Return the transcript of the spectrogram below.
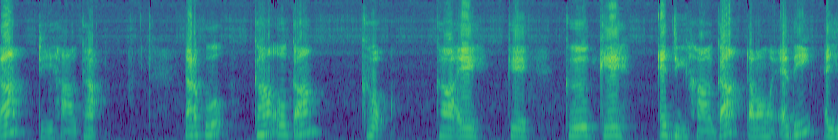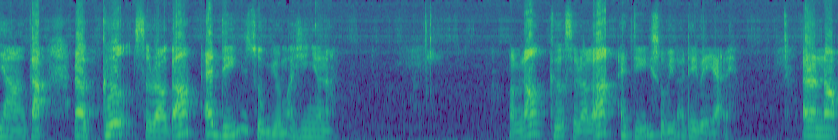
ကဒီဟာကနောက်တစ်ခုဂါအိုကဂဂါအေဂေဂဂေအဲ့ဒီဟာကဒါမှမဟုတ်အဲ့ဒီအရာကအဲ့တော့ g ဆိုတော့ကအဲ့ဒီဆိုပြီးတော့မှရည်ညွှန်းတာ ဟုတ်ပြီနော် good ဆိုတာကအဲ့ဒီဆိုပြီးအဓိပ္ပာယ်ရတယ်အဲ့တော့နောက်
